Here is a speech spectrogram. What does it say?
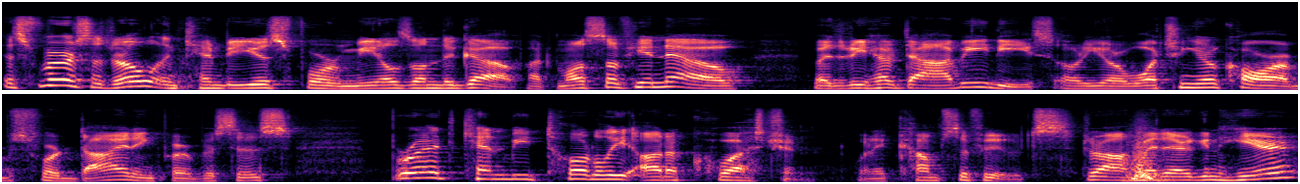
It's versatile and can be used for meals on the go, but most of you know, whether you have diabetes or you're watching your carbs for dieting purposes, bread can be totally out of question when it comes to foods. Dr. Ahmet Ergin here,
